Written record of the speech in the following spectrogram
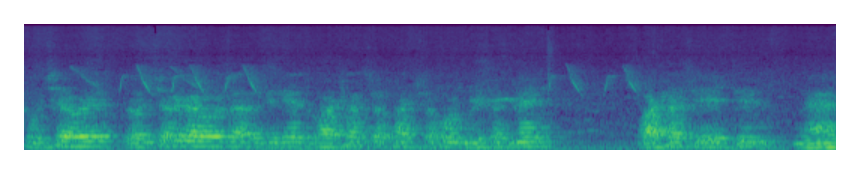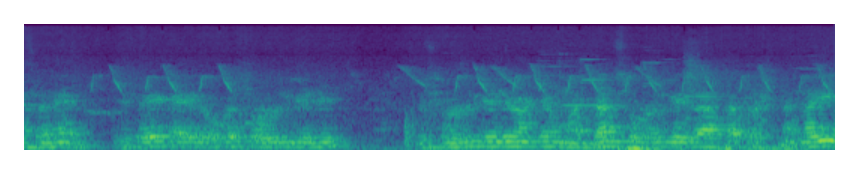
पुढच्या वेळेस दोन चार गावाला दिल्यात वाठाचं फारसं कोण दिसत नाही. वाठाचे येतील न्यायाचं नाही तिथेही काही लोक सोडून गेली. सोडून गेली म्हणजे मतदान सोडून गेलं असा प्रश्न नाही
